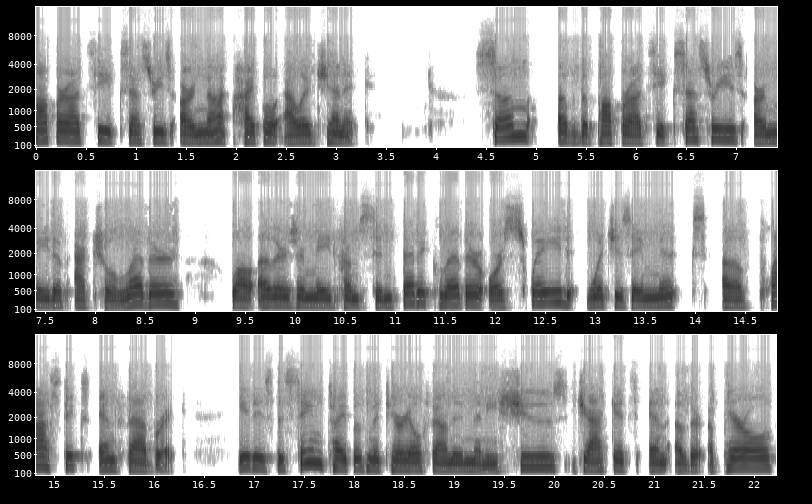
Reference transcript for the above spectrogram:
paparazzi accessories are not hypoallergenic. Some of the paparazzi accessories are made of actual leather, while others are made from synthetic leather or suede, which is a mix of plastics and fabric. It is the same type of material found in many shoes, jackets, and other apparel.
